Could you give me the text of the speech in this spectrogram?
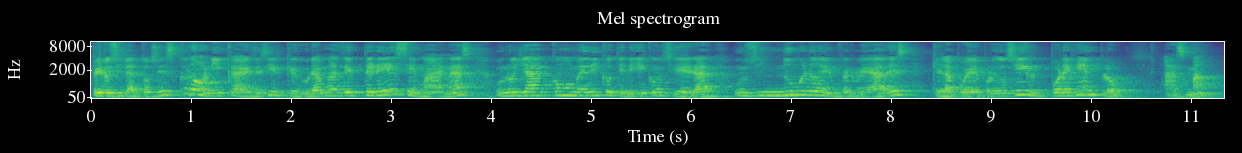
Pero si la tos es crónica, es decir, que dura más de tres semanas, uno ya como médico tiene que considerar un sinnúmero de enfermedades que la puede producir. Por ejemplo, asma,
